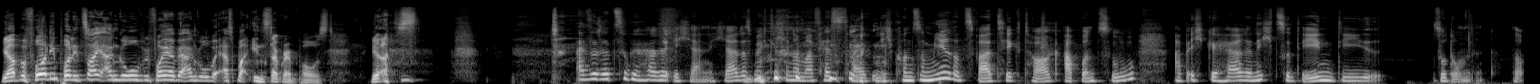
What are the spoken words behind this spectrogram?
Ja, bevor die Polizei angerufen, Feuerwehr angerufen, erstmal Instagram-Post. Ja, das- Also dazu gehöre ich ja nicht, ja. Das möchte ich hier nochmal festhalten. Ich konsumiere zwar TikTok ab und zu, aber ich gehöre nicht zu denen, die so dumm sind. So.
